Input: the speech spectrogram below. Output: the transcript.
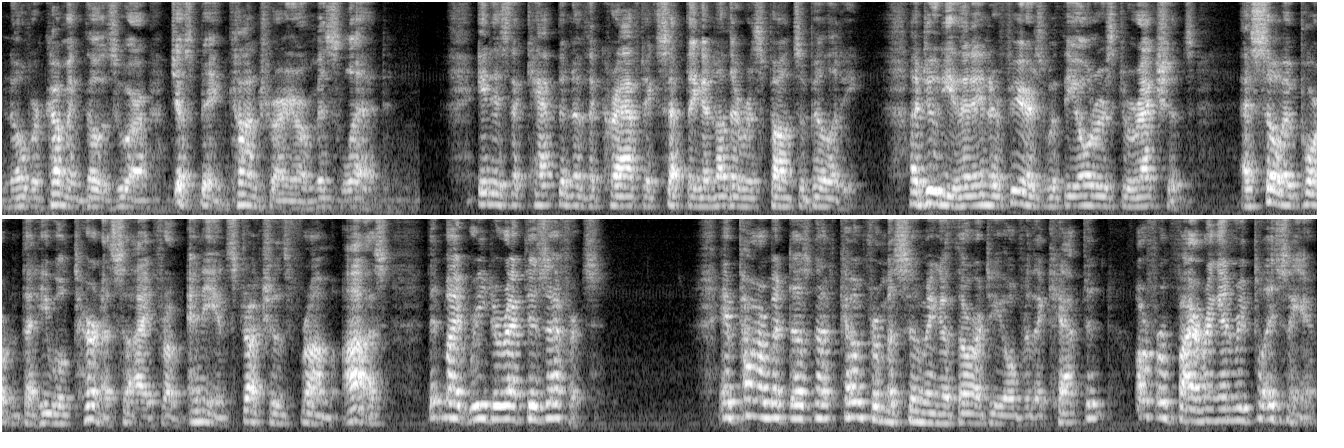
and overcoming those who are just being contrary or misled. It is the captain of the craft accepting another responsibility, a duty that interferes with the owner's directions, as so important that he will turn aside from any instructions from us that might redirect his efforts. Empowerment does not come from assuming authority over the captain or from firing and replacing him.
